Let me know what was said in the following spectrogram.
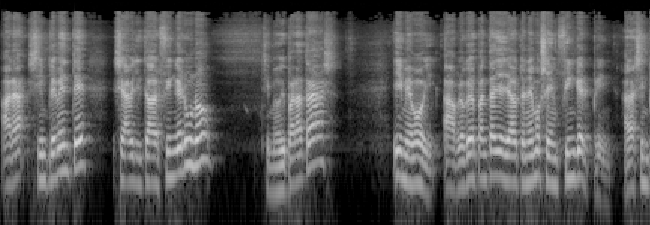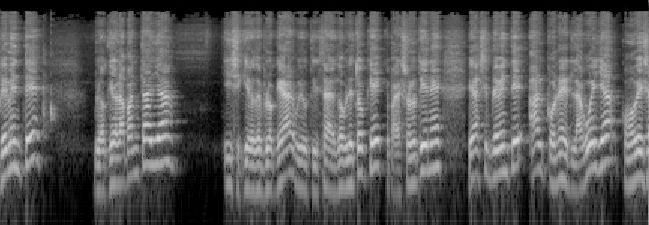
Ahora simplemente se ha habilitado el finger 1. Si me voy para atrás, y me voy a bloqueo de pantalla, ya lo tenemos en fingerprint. Ahora simplemente bloqueo la pantalla y si quiero desbloquear voy a utilizar el doble toque, que para eso lo tiene, y ahora simplemente al poner la huella, como, veis,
